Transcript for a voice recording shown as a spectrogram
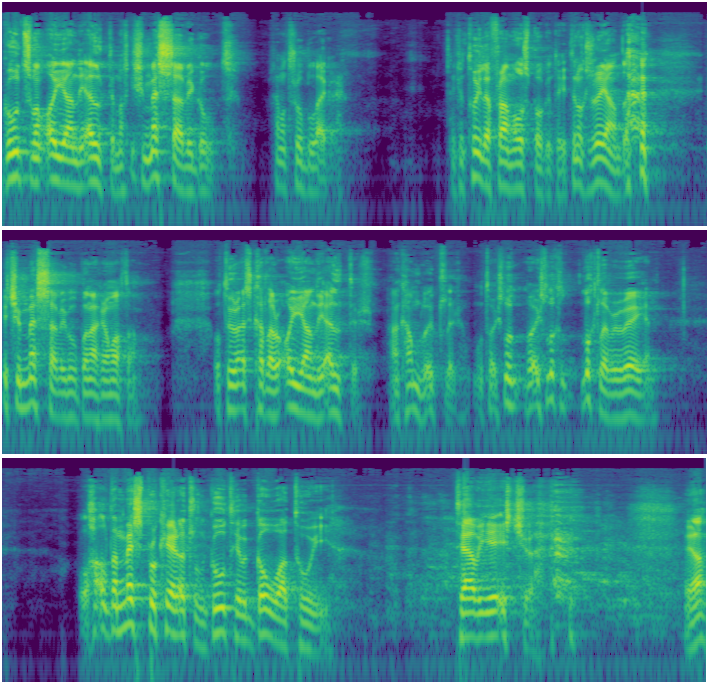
god som en øyande eldre, man skal ikke messa ved god. Det er man trobeleger. Det kan tøyla fram åsboken til, det er nok så rejande. ikke messa ved god på nekra måten. Og tur hans kallar øyande eldre. Han kan bli ytler. Og tar er ikke lukla ved veien. Og halda mest brokere ytler, god hever goa tøy. Det har vi ikke. ja.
